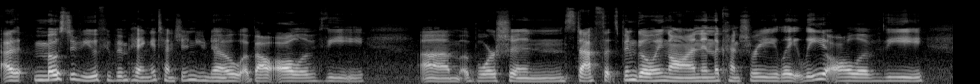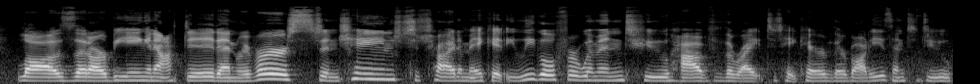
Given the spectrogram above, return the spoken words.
uh, most of you, if you've been paying attention, you know about all of the um, abortion stuff that's been going on in the country lately, all of the laws that are being enacted and reversed and changed to try to make it illegal for women to have the right to take care of their bodies and to do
